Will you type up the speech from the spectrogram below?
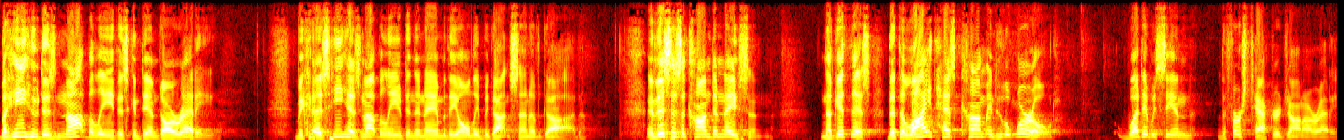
but he who does not believe is condemned already, because he has not believed in the name of the only begotten Son of God. And this is a condemnation. Now get this that the light has come into the world. What did we see in the first chapter of John already?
